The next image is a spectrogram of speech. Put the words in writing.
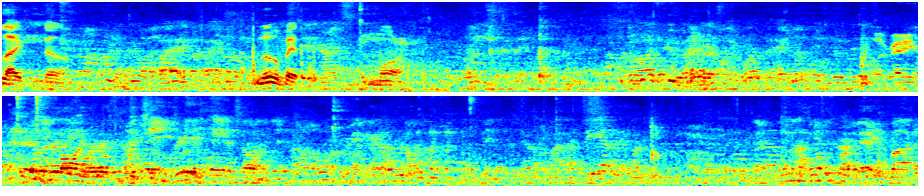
like the little bit more. Alright. Everybody.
